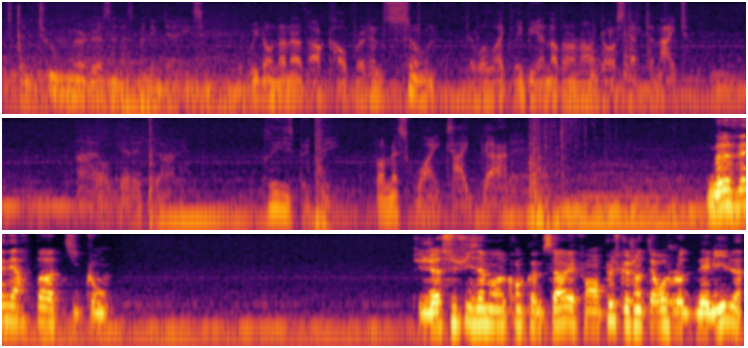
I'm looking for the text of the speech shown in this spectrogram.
It's been two murders in as many days. If we don't unearth our culprit, and soon, there will likely be another on our doorstep tonight. I'll get it done. Please, Bigby, for Miss White. I got it. Me vénère pas, petit con. Je suis déjà suffisamment un cran comme ça, il faut en plus que j'interroge l'autre débile.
